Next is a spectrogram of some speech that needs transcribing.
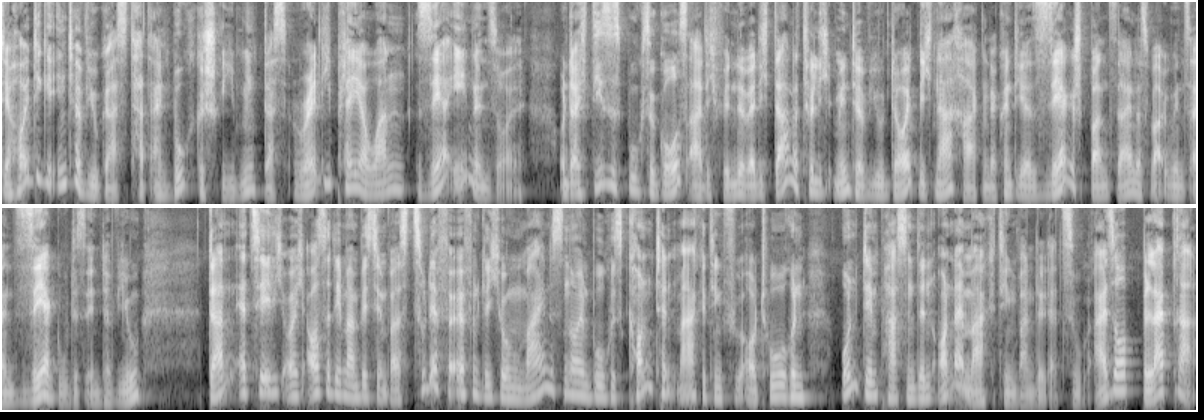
Der heutige Interviewgast hat ein Buch geschrieben, das Ready Player One sehr ähneln soll. Und da ich dieses Buch so großartig finde, werde ich da natürlich im Interview deutlich nachhaken. Da könnt ihr sehr gespannt sein. Das war übrigens ein sehr gutes Interview. Dann erzähle ich euch außerdem ein bisschen was zu der Veröffentlichung meines neuen Buches Content Marketing für Autoren und dem passenden Online-Marketing-Bundle dazu. Also bleibt dran.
